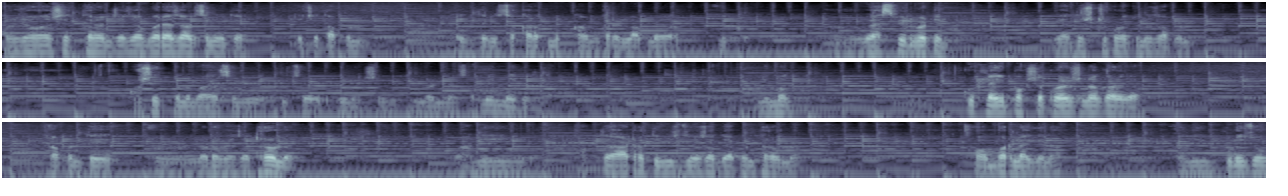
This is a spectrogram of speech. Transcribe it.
तर जेव्हा शेतकऱ्यांच्या ज्या बऱ्याच अडचणी होत्या त्याच्यात आपण काहीतरी सकारात्मक काम करायला आपल्याला एक व्यासपीठ भेटेल. या दृष्टिकोनातूनच आपण कृषी उत्पन्न बाजार समितीचं इलेक्शन लढण्याचा निर्णय घेतला. आणि मग कुठलाही पक्ष प्रवेश न करता आपण ते लढवण्याचं ठरवलं. आणि फक्त अठरा ते वीस दिवस आधी आपण ठरवलं. फॉर्म भरला गेला. आणि पुढे जो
